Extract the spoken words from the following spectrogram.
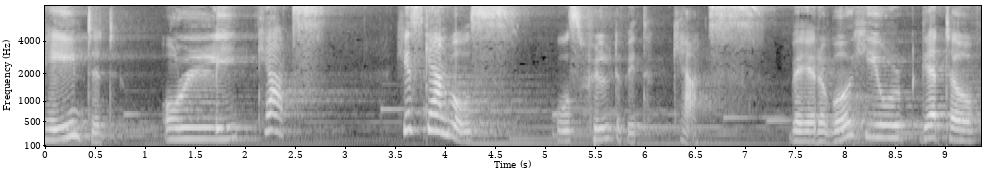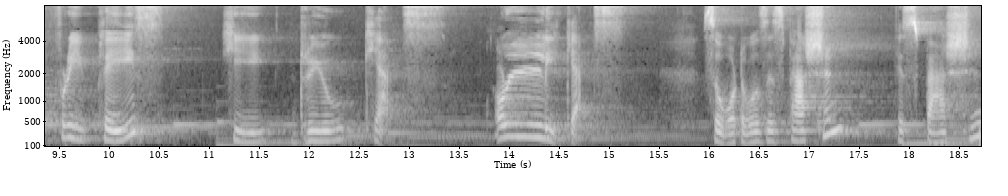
painted only cats his canvas was filled with cats wherever he would get a free place he drew cats only cats So, what was his passion? His passion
